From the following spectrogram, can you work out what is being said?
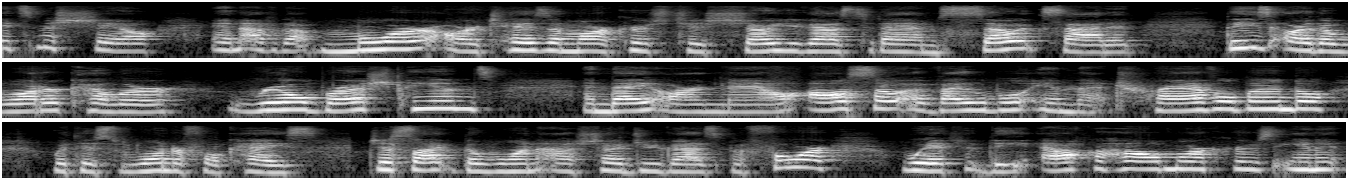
it's Michelle and I've got more Arteza markers to show you guys today. I'm so excited. These are the watercolor real brush pens and they are now also available in that travel bundle with this wonderful case just like the one I showed you guys before with the alcohol markers in it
